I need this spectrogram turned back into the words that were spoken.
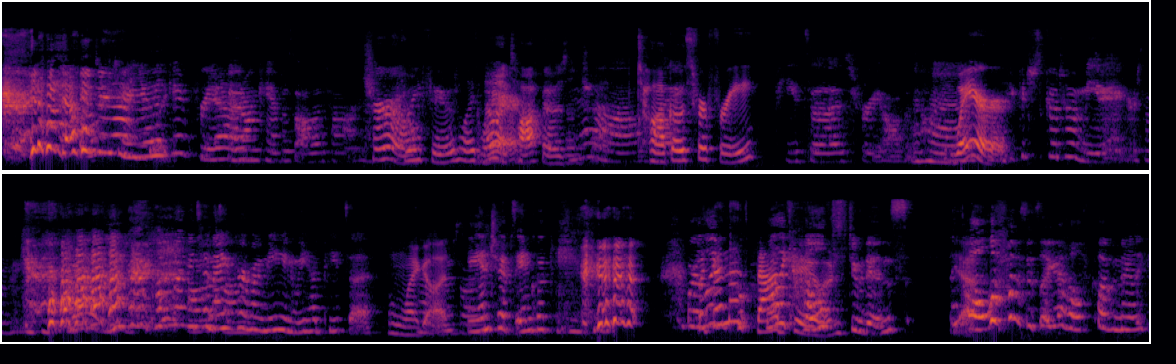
I don't know. Yeah, you can get free Yeah. food on campus all the time. True. Free food, like No, where? like tacos and shit. Yeah. Tacos like, for free? Pizza is free all the Mm-hmm. time. Where? You could just go to a meeting or something. Yeah, you come with me the tonight for time. my meeting. We had pizza Oh my Yeah, god. and chips and cookies. We're But like then that's we're bad like health students. Like Yeah. all of us, it's like a health club, and they're like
